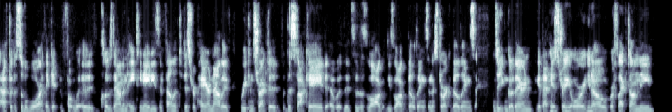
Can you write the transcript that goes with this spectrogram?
after the Civil War. I think it, it closed down in the 1880s and fell into disrepair. Now they've reconstructed the stockade. Uh, it's this log these log buildings and historic buildings, and so you can go there and get that history, or you know reflect on the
